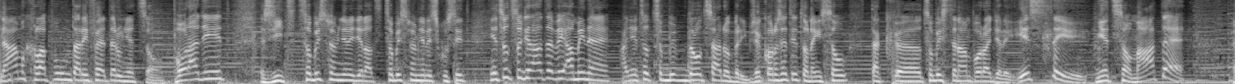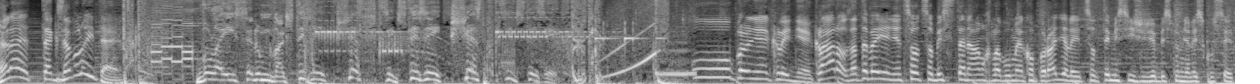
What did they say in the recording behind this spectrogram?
nám chlapům tady féteru něco poradit, říct, co bychom měli dělat, co bychom měli zkusit, něco, co děláte vy a my ne, a něco, co by bylo třeba dobrý, že korzety to nejsou, tak eh, co byste nám poradili? Jestli něco máte, hele, tak zavolejte. Volej 724 634 634. Úplně klidně. Kláro, za tebe je něco, co byste nám chlapům jako poradili? Co ty myslíš, že bychom měli zkusit?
